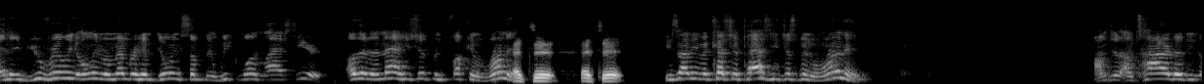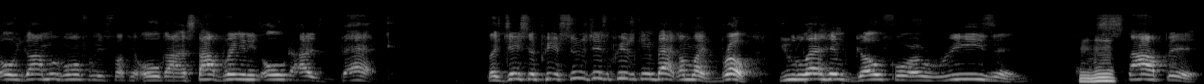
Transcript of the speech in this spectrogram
And if you really only remember him doing something week one last year, Other than that, he's just been fucking running. That's it. That's it. He's not even catching passes. He's just been running. I'm just I'm tired of these old. You gotta move on from these fucking old guys. Stop bringing these old guys back. Like Jason Pierce. As soon as Jason Pierce came back, I'm like, bro, you let him go for a reason. hmm Stop it.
